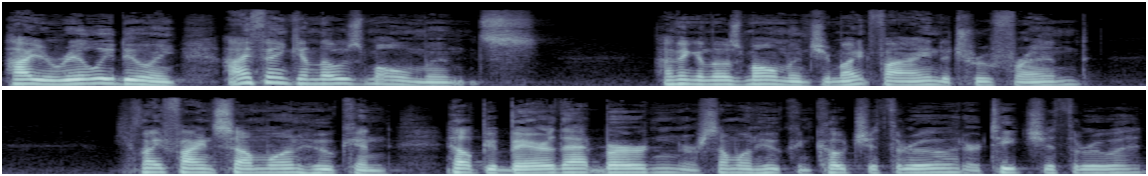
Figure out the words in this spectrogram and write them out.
how you're really doing. I think in those moments, I think in those moments you might find a true friend. You might find someone who can help you bear that burden or someone who can coach you through it or teach you through it.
